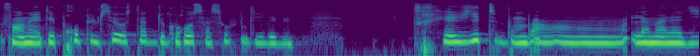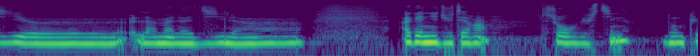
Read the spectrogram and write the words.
enfin, on a été propulsé au stade de gros assaut dès le début. Très vite, bon ben, la maladie, euh, la maladie, la- a gagné du terrain sur Augustine Donc,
